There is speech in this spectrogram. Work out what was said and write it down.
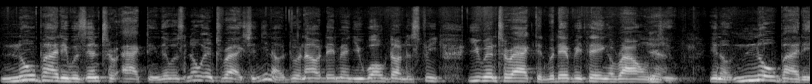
Nobody was interacting. There was no interaction. You know, during our day, man, you walked down the street, you interacted with everything around Yeah. you. You know, nobody.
